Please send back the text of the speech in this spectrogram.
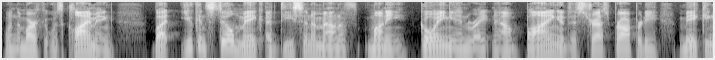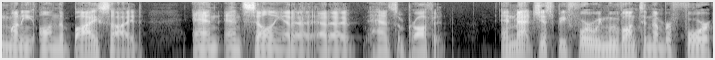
when the market was climbing, but you can still make a decent amount of money going in right now, buying a distressed property, making money on the buy side, and and selling at a at a handsome profit. And Matt, just before we move on to number four,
